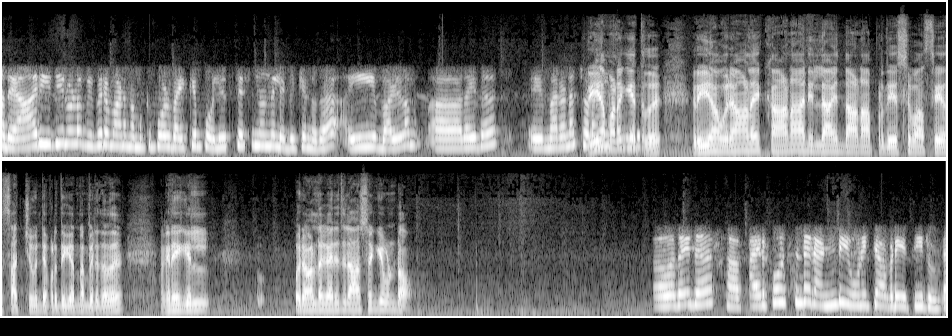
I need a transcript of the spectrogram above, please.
അതെ ആ രീതിയിലുള്ള വിവരമാണ് നമുക്കിപ്പോൾ വൈക്കം പോലീസ് സ്റ്റേഷനിൽ നിന്ന് ലഭിക്കുന്നത്. ഈ വള്ളം അതായത് റിയ മടങ്ങിയെത്തത്. റിയ ഒരാളെ കാണാനില്ല എന്നാണ് ആ പ്രദേശവാസിയെ സച്ചുവിന്റെ പ്രതികരണം വരുന്നത്. അങ്ങനെയെങ്കിൽ ഒരാളുടെ കാര്യത്തിൽ ആശങ്കയുണ്ടോ? അതായത് ഫയർഫോഴ്സിന്റെ രണ്ട് യൂണിറ്റ് അവിടെ എത്തിയിട്ടുണ്ട്.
